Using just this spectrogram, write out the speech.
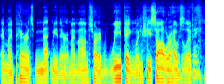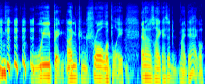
And my parents met me there, and my mom started weeping when she saw where I was living, weeping uncontrollably. And I was like, I said to my dad, I go, what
